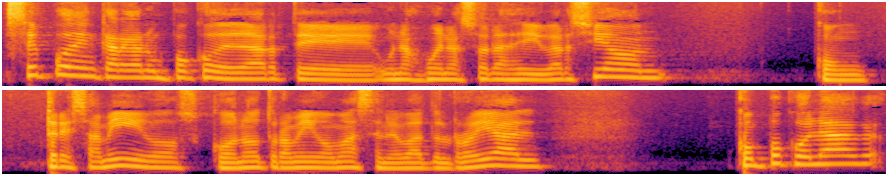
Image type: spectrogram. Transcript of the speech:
se puede encargar un poco de darte unas buenas horas de diversión con tres amigos, con otro amigo más en el Battle Royale. Con poco lag,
